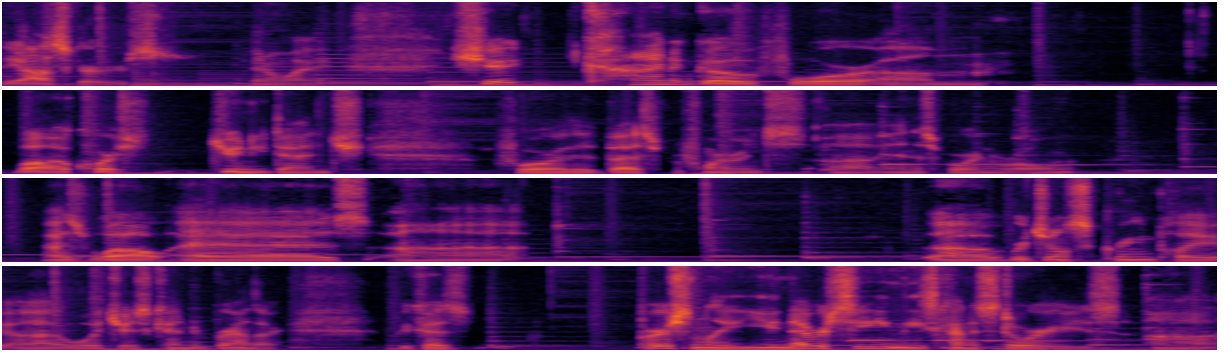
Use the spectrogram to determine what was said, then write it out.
the Oscars, in a way, should kind of go for um, well, of course, Judi Dench for the best performance uh, in a supporting role, as well as uh, uh, original screenplay, uh, which is Kenneth Branagh, because personally, you never seen these kind of stories uh,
